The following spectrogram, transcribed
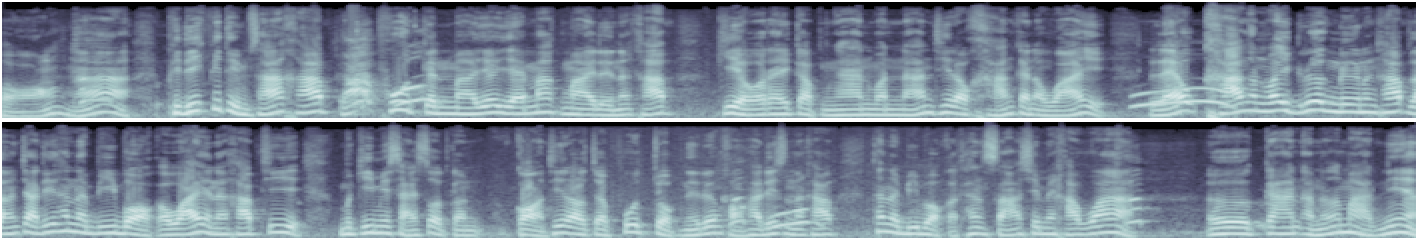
72อ่าพี่ดิ๊กพี่ติ๋มซ้าครับครับ พูดกันมาเยอะแยะมากมายเลยนะครับ เกี่ยวอะไรกับงานวันนั้นที่เราค้างกันเอาไว้ แล้วค้างกันไว้อีกเรื่องหนึ่งนะครับ หลังจากที่ท่านนบีบอกเอาไว้นะครับ ที่เมื่อกี้มีสายสดก่อนก่อนที่เราจะพูดจบในเรื่องของฮะดิษนะครับท่านนบีบอกกับท่านซาใช่ไหมครับว่าเออการอาบน้ำละหมาดเนี่ย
